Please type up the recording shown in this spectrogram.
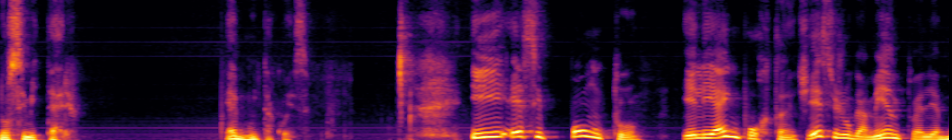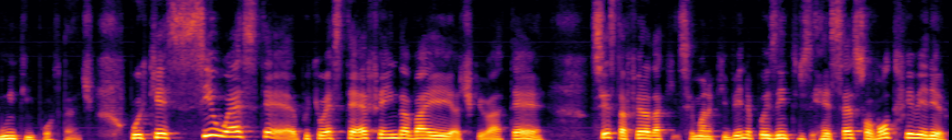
no cemitério. É muita coisa. E esse ponto ele é importante. Esse julgamento ele é muito importante, porque se o STF, porque o STF ainda vai, acho que até sexta-feira da semana que vem, depois entre recesso só volta em fevereiro.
